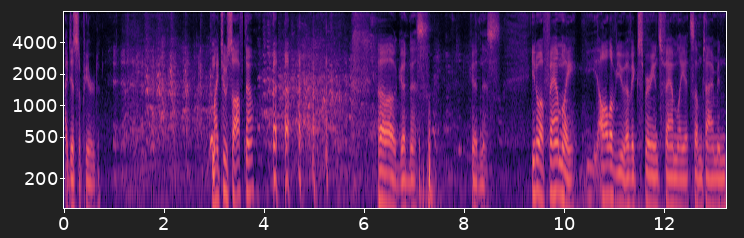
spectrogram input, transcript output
I disappeared. Am I too soft now? oh, goodness. Goodness. You know, a family, all of you have experienced family at some time, and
